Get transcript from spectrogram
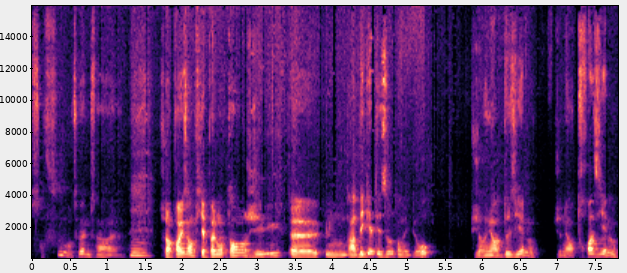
on s'en fout, Antoine. Enfin, euh, Mm. Genre, par exemple, il n'y a pas longtemps, j'ai eu euh, une- un dégât des eaux dans mes bureaux, puis j'en ai eu un deuxième, j'en ai eu un troisième,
